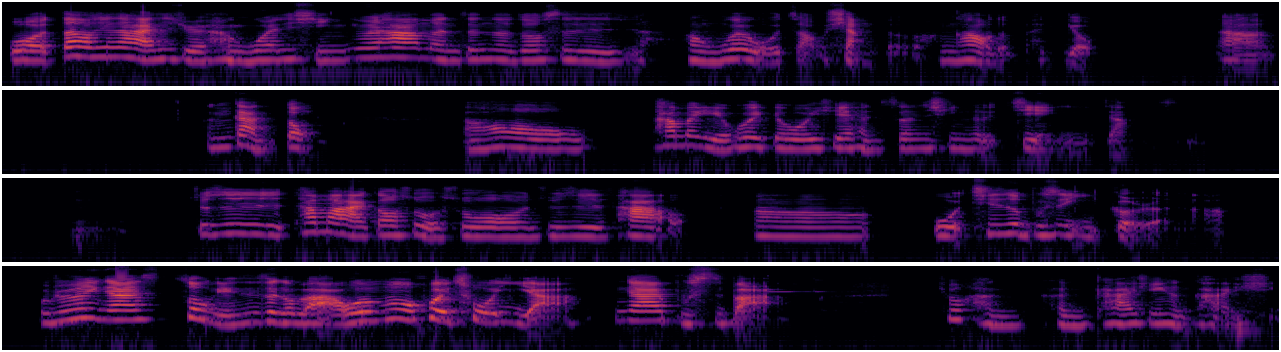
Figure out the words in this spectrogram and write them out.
我到现在还是觉得很温馨，因为他们真的都是很为我着想的很好的朋友，啊，很感动。然后他们也会给我一些很真心的建议，这样子，嗯，就是他们还告诉我说，就是他，嗯。我其实不是一个人啊，我觉得应该重点是这个吧。我有没有会错意啊？应该不是吧？就很很开心，很开心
